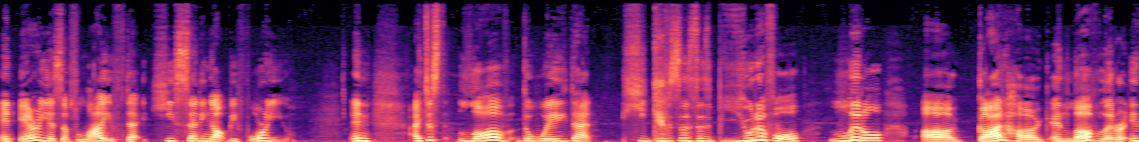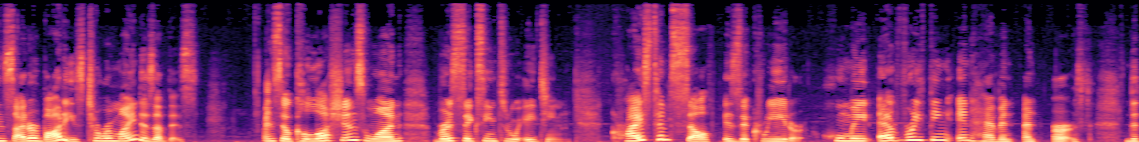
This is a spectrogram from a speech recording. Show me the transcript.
and areas of life that he's setting out before you. And I just love the way that he gives us this beautiful little uh, God hug and love letter inside our bodies to remind us of this. And so, Colossians 1, verse 16 through 18 Christ Himself is the Creator who made everything in heaven and earth, the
